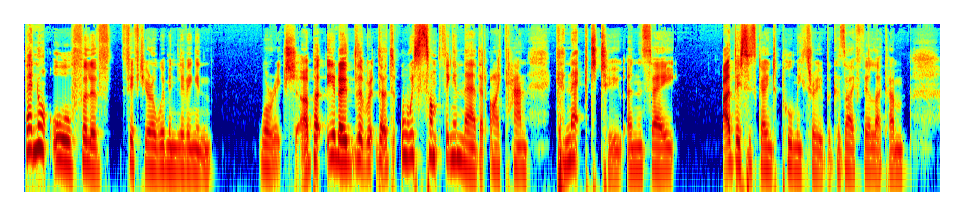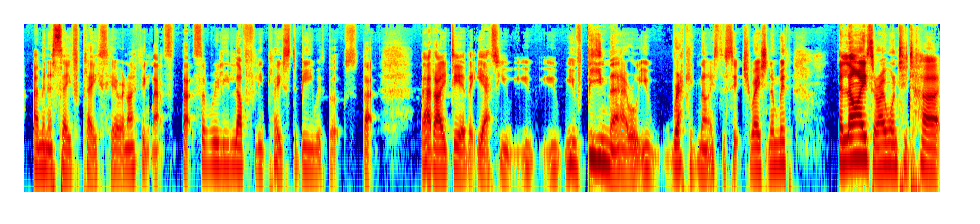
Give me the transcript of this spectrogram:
they're not all full of 50 year old women living in warwickshire but you know there's always something in there that i can connect to and say oh, this is going to pull me through because i feel like i'm i'm in a safe place here. And i think that's that's a really lovely place to be with books that that idea that yes you you, you you've been there or you recognize the situation. And with Eliza, I wanted her.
